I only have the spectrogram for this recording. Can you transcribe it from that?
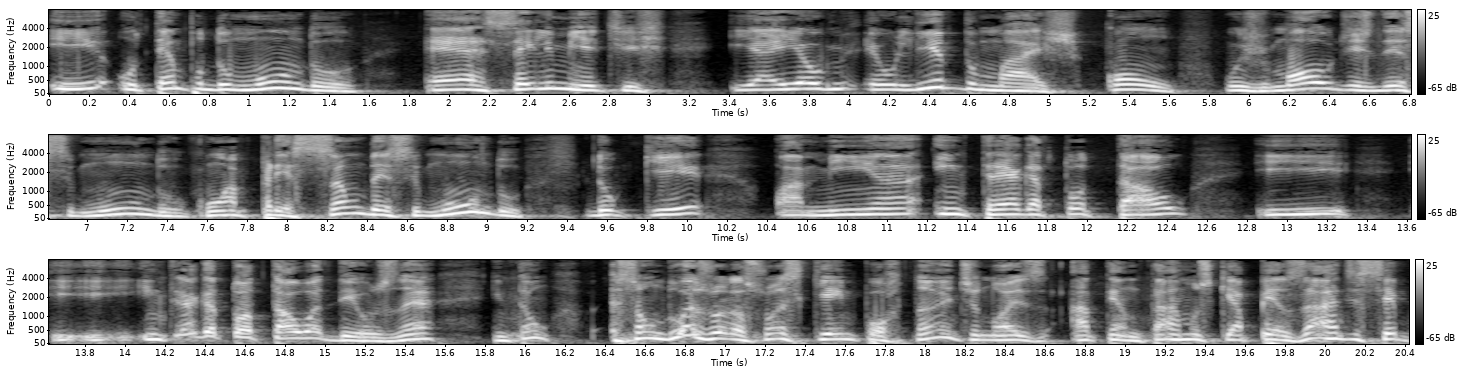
e o tempo do mundo é sem limites. E aí eu, eu lido mais com os moldes desse mundo, com a pressão desse mundo, do que a minha entrega total e, e, e, entrega total a Deus, né? Então, são duas orações que é importante nós atentarmos que apesar de ser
